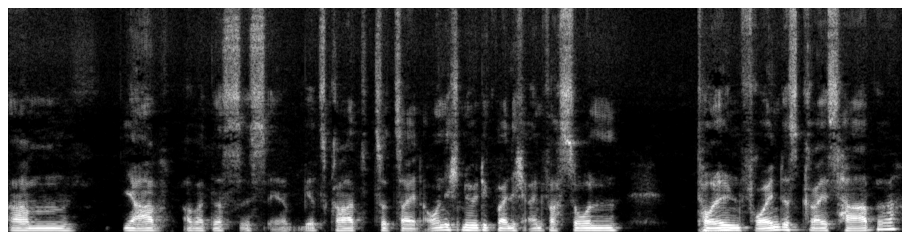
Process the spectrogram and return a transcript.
Ähm, ja, aber das ist äh, jetzt gerade zurzeit auch nicht nötig, weil ich einfach so ein tollen Freundeskreis habe,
